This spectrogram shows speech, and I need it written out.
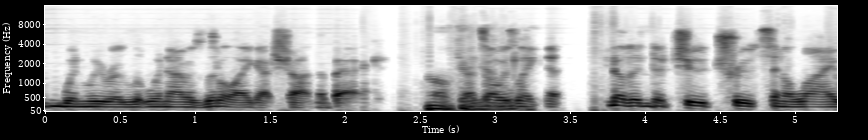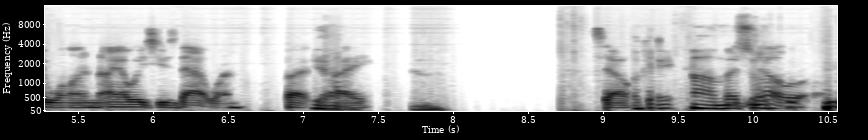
when we were when I was little, I got shot in the back. Okay. That's yeah, always like the you know the, the two truths and a lie one. I always use that one, but Yeah. I Yeah. so Okay. Um, But so no.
